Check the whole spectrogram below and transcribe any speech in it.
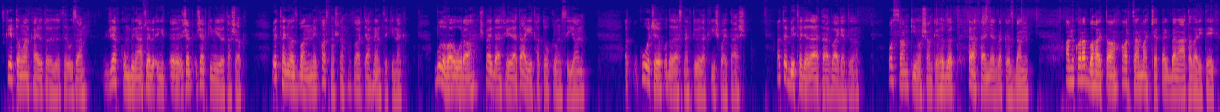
Scripto márkájú töltőceruza, zsebkombinált levényit, ö, zseb, zsebkimérő tasak. 58-ban még hasznosnak tartják nem cikinek. Bulova óra, spejdelféle tágítható kromszíjon. A kulcsajok oda lesznek tőle, kisfajtás. A többit vegye le eltárba egyedül. Hosszan, kínosan köhögött, felfelnyögve közben. Amikor abba hagyta, arcán nagy cseppekben állt a veríték.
